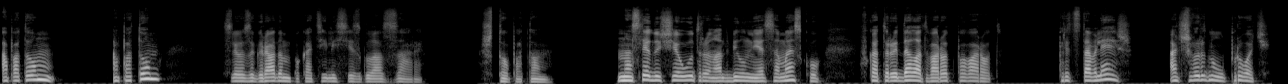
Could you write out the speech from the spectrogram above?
А потом... А потом...» Слезы градом покатились из глаз Зары. «Что потом?» На следующее утро он отбил мне смс в которой дал отворот-поворот. «Представляешь? Отшвырнул прочь.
